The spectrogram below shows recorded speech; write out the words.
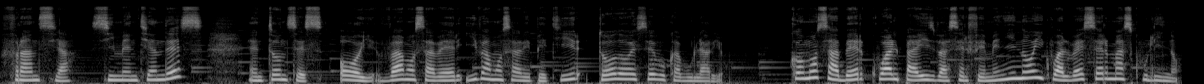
Francia. ¿Sí me entiendes? Entonces, hoy vamos a ver y vamos a repetir todo ese vocabulario. ¿Cómo saber cuál país va a ser femenino y cuál va a ser masculino?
